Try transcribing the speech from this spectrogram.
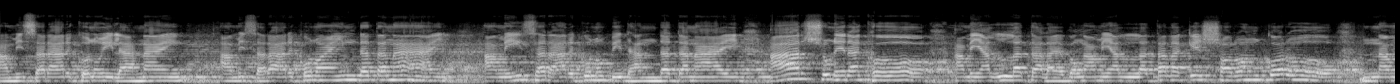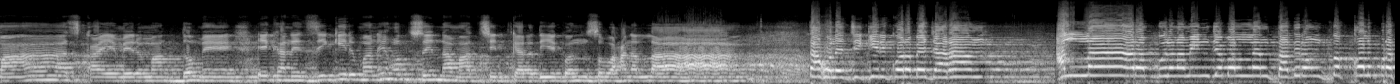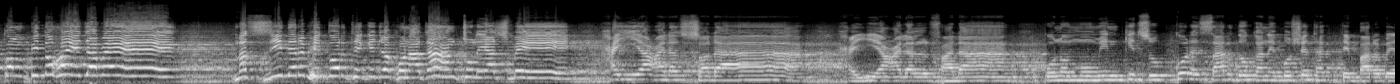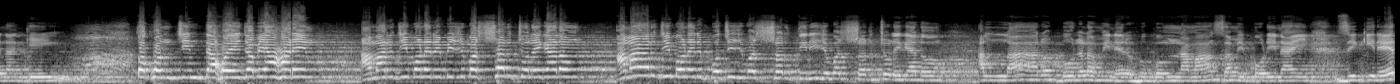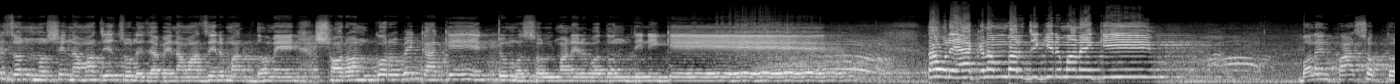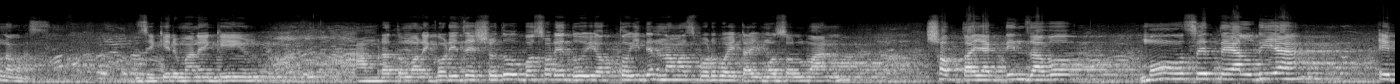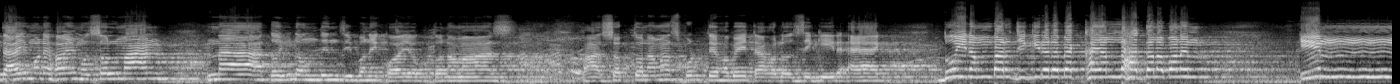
আমি ছাড়া আর কোনো ইলাহ নাই, আমি ছাড়া আর কোনো আইনদাতা নাই, আমি ছাড়া আর কোনো বিধানদাতা নাই। আর শুনে রাখো, আমি আল্লাহ তালা এবং আমি আল্লাহ তালাকে স্মরণ করো, নামাজ কায়েমের মাধ্যমে। এখানে জিকির মানে হচ্ছে নামাজ চিৎকার দিয়ে কোন, সুবহানাল্লাহ। তাহলে জিকির করবে যারা? আল্লাহ রাব্বুল আলামিন যে বললেন, তাদের প্রকম্পিত হয়ে যাবে। মসজিদের ভিতর থেকে যখন আজান চলে আসবে, হাইয়া আলাস হাইয়া আলাল ফালা কোন মুমিন কি চুপ করে সার দোকানে বসে থাকতে পারবে নাকি? তখন চিন্তা হয়ে যাবে, আহারে, আমার জীবনের বিশ বৎসর চলে গেল আমার জীবনের পঁচিশ বৎসর, তিরিশ বৎসর চলে গেল। আল্লাহ রব্বুল আলমিনের হুকুম নামাজ আমি পড়ি নাই। জিকিরের জন্য সে নামাজে চলে যাবে নামাজের মাধ্যমে। স্মরণ করবে কাকে? একটু মুসলমানের বদন তিনি কে? তাহলে এক নম্বর জিকির মানে কি? বলেন পাঁচ সপ্ত নামাজ। জিকির মানে কি? আমরা তো মনে করি যে শুধু বছরে দুই অক্ত ঈদের নামাজ পড়ব, এটাই মুসলমান। সপ্তাহে একদিন যাব মোসে তেল দিয়া, এটাই মনে হয় মুসলমান। না, দৈনন্দিন জীবনে কয় অক্ত নামাজ? পাঁচ অক্ত নামাজ পড়তে হবে, এটা হলো জিকির এক। দুই নম্বর জিকিরের ব্যাখ্যায় আল্লাহ তাআলা বলেন ইন্না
